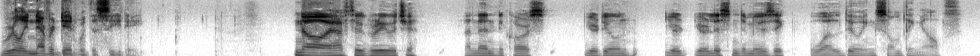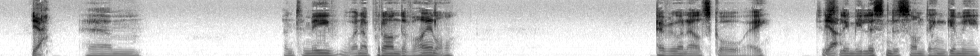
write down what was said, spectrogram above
really never did with the CD. No, I have to agree with you. And then, of course, you're doing you're you're listening to music while doing something else. Yeah. Um, and to me, when I put on the vinyl, everyone else go away. Just Yeah. let me listen to something. Give me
